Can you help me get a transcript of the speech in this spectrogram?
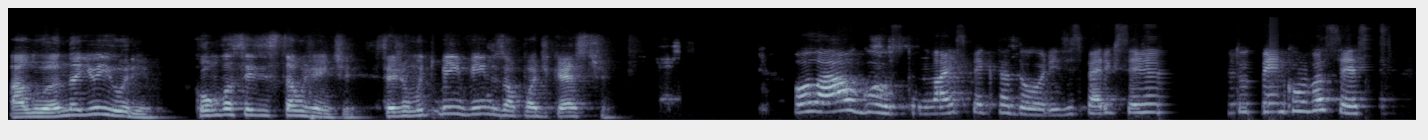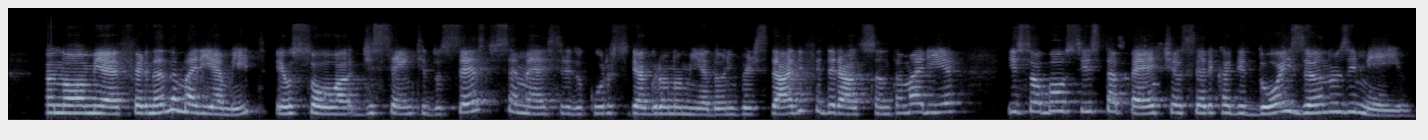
a Luana e o Yuri. Como vocês estão, gente? Sejam muito bem-vindos ao podcast. Olá, Augusto. Olá, espectadores. Espero que seja tudo bem com vocês. Meu nome é Fernanda Maria Mit, eu sou a discente do sexto semestre do curso de Agronomia da Universidade Federal de Santa Maria e sou bolsista PET há cerca de dois anos e meio.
